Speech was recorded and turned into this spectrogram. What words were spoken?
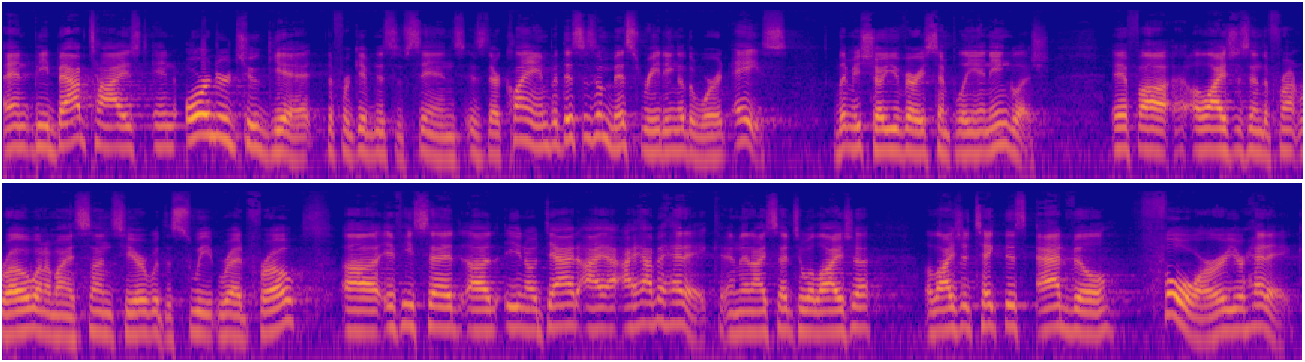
and be baptized in order to get the forgiveness of sins is their claim, but this is a misreading of the word eis. Let me show you very simply in English. If uh, Elijah's in the front row, one of my sons here with the sweet red fro, uh, if he said, uh, You know, Dad, I, I have a headache, and then I said to Elijah, Elijah, take this Advil for your headache.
